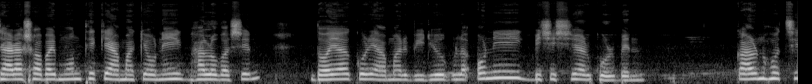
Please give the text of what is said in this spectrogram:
যারা সবাই মন থেকে আমাকে অনেক ভালোবাসেন দয়া করে আমার ভিডিওগুলো অনেক বেশি শেয়ার করবেন। কারণ হচ্ছে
